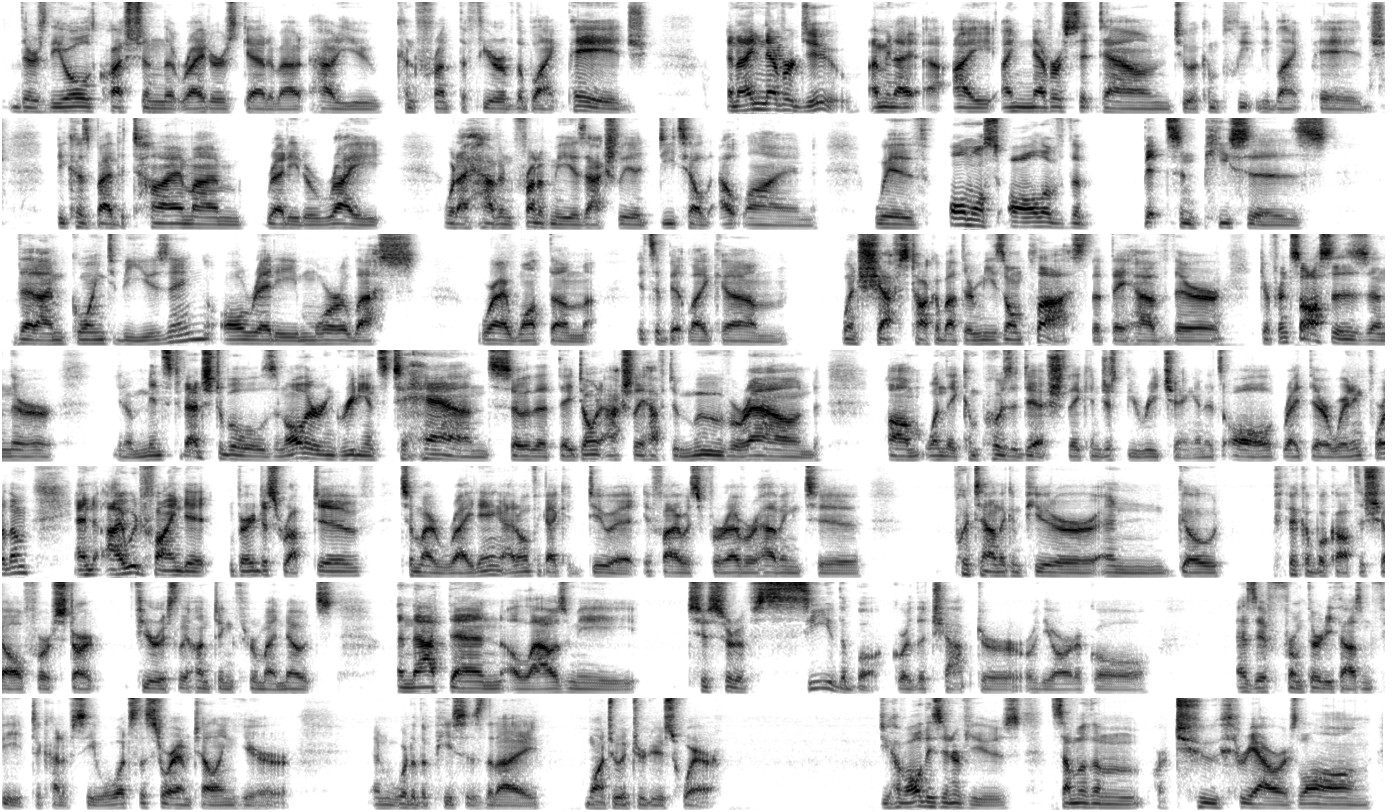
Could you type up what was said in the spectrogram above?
There's the old question that writers get about how do you confront the fear of the blank page. And I never do. I mean, I, I, I never sit down to a completely blank page because by the time I'm ready to write, what I have in front of me is actually a detailed outline with almost all of the bits and pieces that I'm going to be using already more or less where I want them. It's a bit like um, when chefs talk about their mise en place, that they have their different sauces and their you know minced vegetables and all their ingredients to hand so that they don't actually have to move around um, when they compose a dish they can just be reaching and it's all right there waiting for them and i would find it very disruptive to my writing. I don't think I could do it if I was forever having to put down the computer and go pick a book off the shelf or start furiously hunting through my notes. And that then allows me to sort of see the book or the chapter or the article as if from 30,000 feet to kind of see, well, what's the story I'm telling here? And what are the pieces that I want to introduce where? You have all these interviews, some of them are two, three hours long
